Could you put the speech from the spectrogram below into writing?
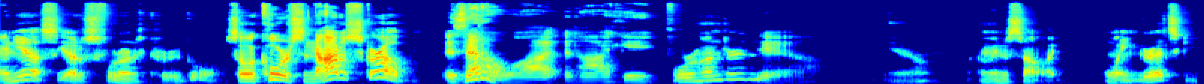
And yes, he got his 400th career goal. So, of course, not a scrub. Is that a lot in hockey? 400? Yeah. You know, I mean, it's not like Wayne Gretzky.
